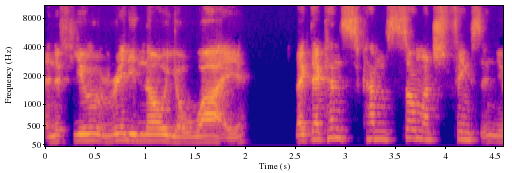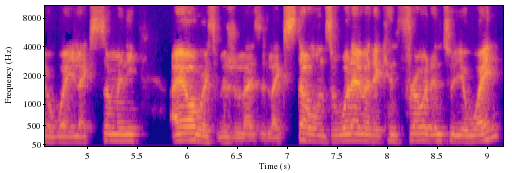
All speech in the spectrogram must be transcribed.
and if you really know your why, like there can come so much things in your way, like so many. I always visualize it like stones or whatever they can throw it into your way,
